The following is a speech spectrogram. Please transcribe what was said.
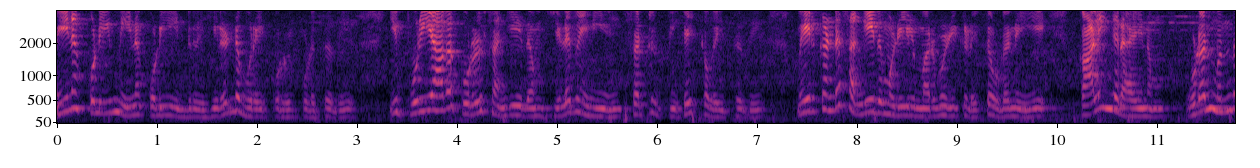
மீனக்கொடி மீனக்கொடி என்று இரண்டு முறை குரல் கொடுத்தது. இப்புரியாத குரல் சங்கீதம் இளவேணியை சற்று திகைக்க வைத்தது. மேற்கண்ட சங்கீத மொழியில் மறுமொழி கிடைத்த உடனேயே காளிங்கராயனும் உடன் வந்த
